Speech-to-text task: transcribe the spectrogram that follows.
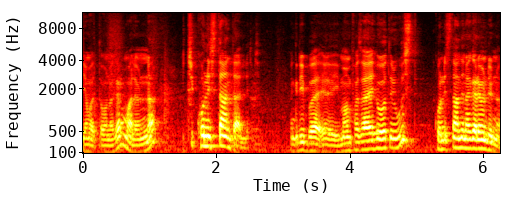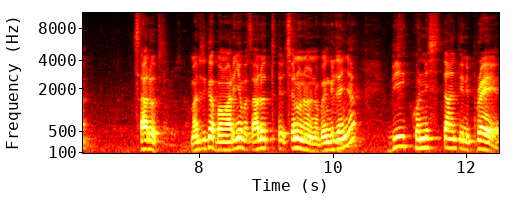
የመጣው ነገር ማለት ነው። እና እቺ constant አለች። እንግዲህ በመንፈሳዊ ህይወት ውስጥ constant ነገር ምንድን ነው? ጸሎት ማለት ጋር በአማርኛው በጸሎት ጽኑ ነው በእንግሊዝኛ be constant in prayer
